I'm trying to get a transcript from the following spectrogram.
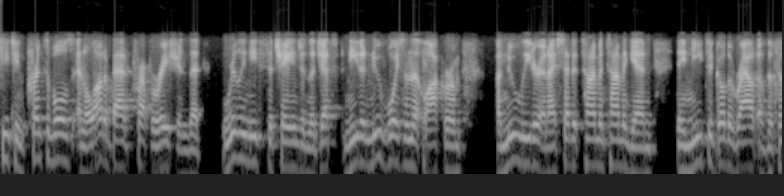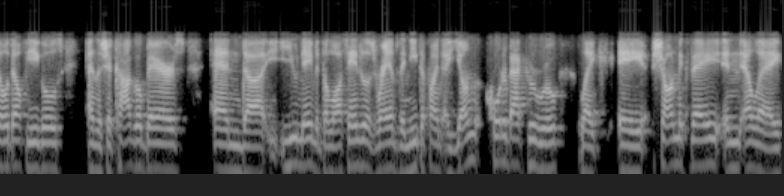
teaching principles, and a lot of bad preparation that really needs to change. And the Jets need a new voice in that locker room, a new leader. And I've said it time and time again they need to go the route of the Philadelphia Eagles and the Chicago Bears and uh, you name it, the Los Angeles Rams. They need to find a young quarterback guru like a Sean McVay in L.A.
